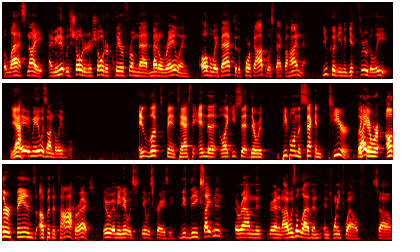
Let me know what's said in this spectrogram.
But last night, I mean, it was shoulder to shoulder, clear from that metal railing all the way back to the Porkopolis back behind there. You couldn't even get through to leave. Yeah. I mean, it was unbelievable. It looked fantastic, and the like you said, there were people on the second tier. Like Right. there were other fans up at the top. Correct. It, I mean, it was it was crazy. The, the excitement around the granted, I was 11 in 2012, so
